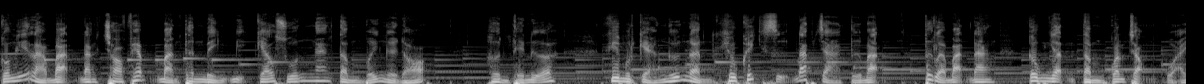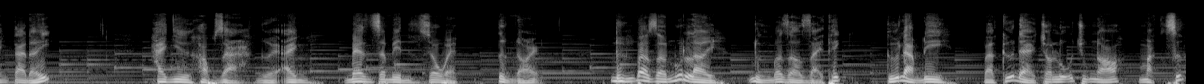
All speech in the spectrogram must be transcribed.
có nghĩa là bạn đang cho phép bản thân mình bị kéo xuống ngang tầm với người đó. Hơn thế nữa, khi một kẻ ngớ ngẩn, khiêu khích sự đáp trả từ bạn, tức là bạn đang công nhận tầm quan trọng của anh ta đấy. Hay như học giả người anh benjamin jowett từng nói, đừng bao giờ nuốt lời, đừng bao giờ giải thích, cứ làm đi và cứ để cho lũ chúng nó mặc sức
